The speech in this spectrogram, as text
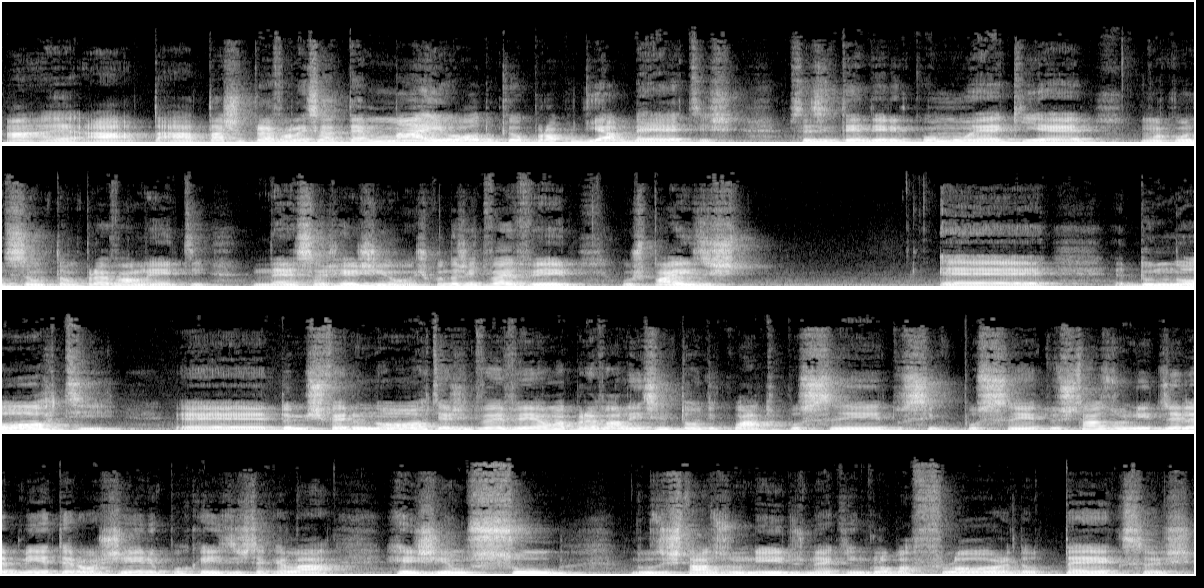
a, é, a, a, taxa de prevalência é até maior do que o próprio diabetes. Pra vocês entenderem como é que é uma condição tão prevalente nessas regiões. Quando a gente vai ver os países é, do norte, é, do hemisfério norte, a gente vai ver uma prevalência em torno de 4%, 5%. Os Estados Unidos ele é bem heterogêneo porque existe aquela região sul dos Estados Unidos, né, que engloba a Flórida, o Texas,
